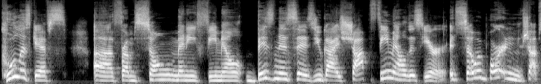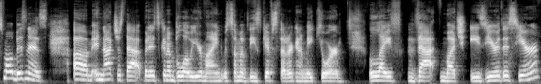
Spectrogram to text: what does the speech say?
coolest gifts uh, from so many female businesses. You guys shop female this year. It's so important. Shop small business. Um, and not just that, but it's going to blow your mind with some of these gifts that are going to make your life that much easier this year.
